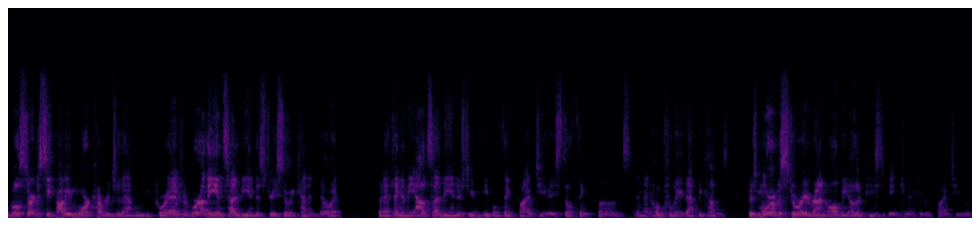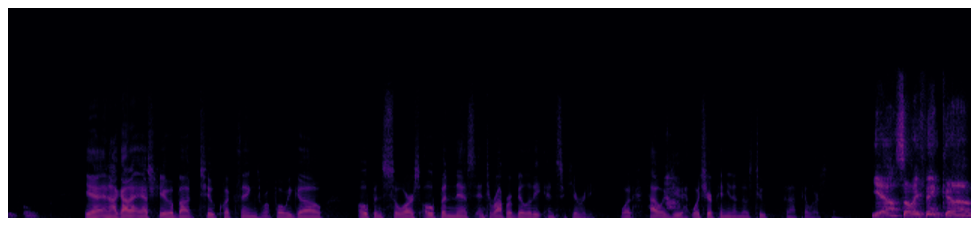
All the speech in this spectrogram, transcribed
we'll start to see probably more coverage of that moving forward. We're on the inside of the industry, so we kind of know it. But I think on the outside of the industry, when people think 5G, they still think phones. And then hopefully that becomes, there's more of a story around all the other pieces being connected with 5G moving forward. Yeah, and I got to ask you about two quick things before we go. Open source, openness, interoperability, and security. What, how would you, what's your opinion on those two uh, pillars? Yeah, so I think uh,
